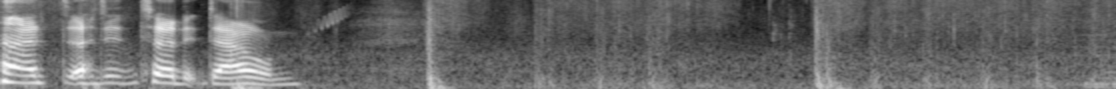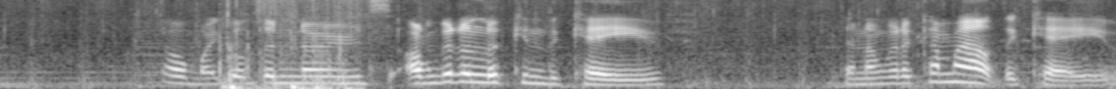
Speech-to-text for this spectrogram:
I, didn't turn it down. Oh my god, the nodes. I'm gonna look in the cave. Then I'm gonna come out the cave.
